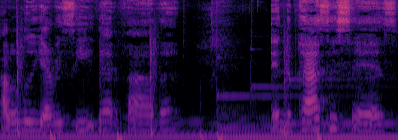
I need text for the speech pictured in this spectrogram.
Hallelujah. Receive that, Father. And the passage says,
